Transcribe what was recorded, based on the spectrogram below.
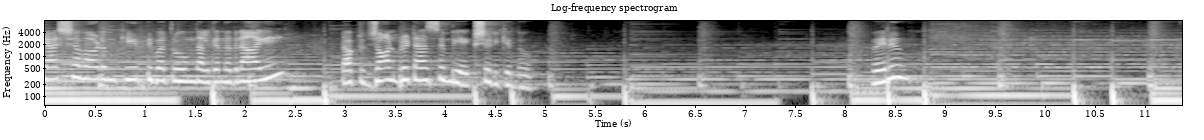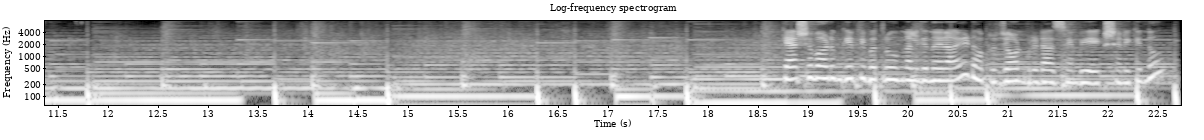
ക്യാഷ് അവാർഡും കീർത്തിപത്രവും നൽകുന്നതിനായി ഡോക്ടർ ജോൺ ബ്രിട്ടാസ് എം ബിയെ ക്ഷണിക്കുന്നു. വരൂ. ക്യാഷ് അവാർഡും കീർത്തിപത്രവും നൽകുന്നതിനായി ഡോക്ടർ ജോൺ ബ്രിഡാസ് എം ബിയെ ക്ഷണിക്കുന്നു.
